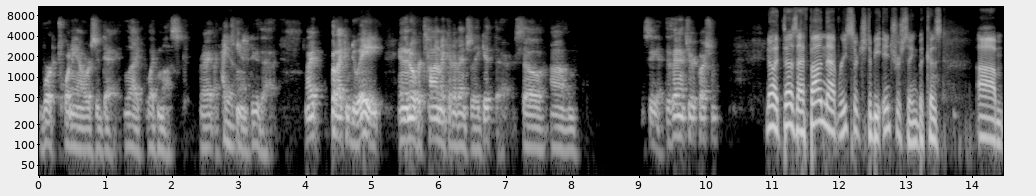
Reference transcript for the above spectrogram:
work 20 hours a day like like musk right? Like i can't do that right? But i can do eight and then over time i can eventually get there. So um so yeah does that answer your question? No, it does. I found that research to be interesting because um,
